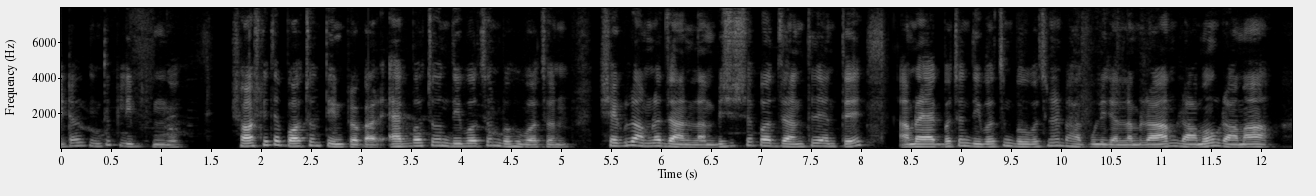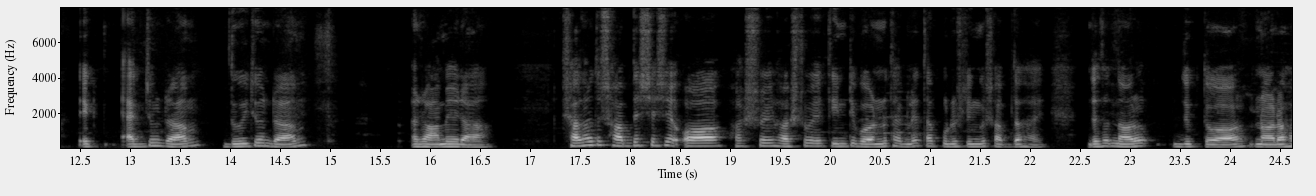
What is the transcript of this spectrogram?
এটাও কিন্তু ক্লিপলিঙ্গ সংস্কৃতে বচন তিন প্রকার, এক বচন দ্বিবচন বহু বচন, সেগুলো আমরা জানলাম। বিশেষ্য পদ জানতে জানতে আমরা এক বচন দ্বিবচন বহু বচনের ভাগগুলি জানলাম। রাম রামৌ রামা, এক, একজন রাম, দুইজন রাম, রামেরা। সাধারণত শব্দের শেষে অ, হস্যই হস্য এই তিনটি বর্ণ থাকলে তা পুরুষলিঙ্গ শব্দ হয়, যথা নর যুক্ত অ, নরহ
